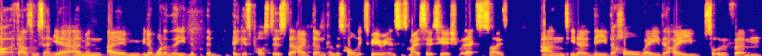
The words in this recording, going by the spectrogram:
Oh, a thousand percent. Yeah. I mean, I'm, you know, one of the, the, the biggest positives that I've done from this whole experience is my association with exercise and, you know, the, the whole way that I sort of, um,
